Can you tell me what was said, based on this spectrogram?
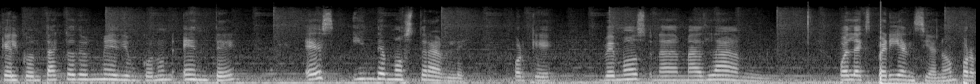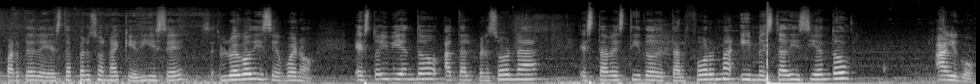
que el contacto de un medium con un ente es indemostrable, porque vemos nada más la pues la experiencia, ¿no? Por parte de esta persona que dice, luego dice, bueno, estoy viendo a tal persona, está vestido de tal forma y me está diciendo algo,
